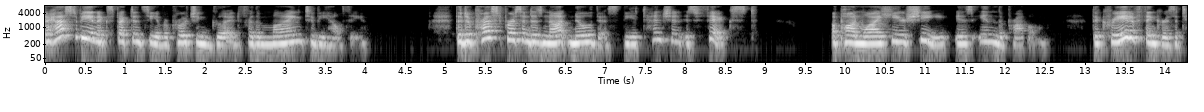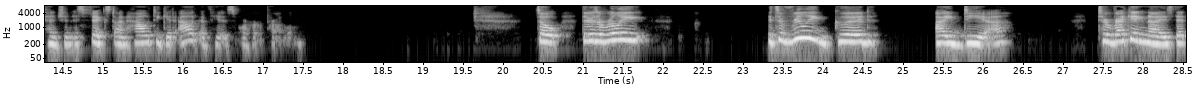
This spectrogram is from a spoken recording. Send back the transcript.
there has to be an expectancy of approaching good for the mind to be healthy. The depressed person does not know this. The attention is fixed upon why he or she is in the problem. The creative thinker's attention is fixed on how to get out of his or her problem. So there's a really, it's a really good idea to recognize that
